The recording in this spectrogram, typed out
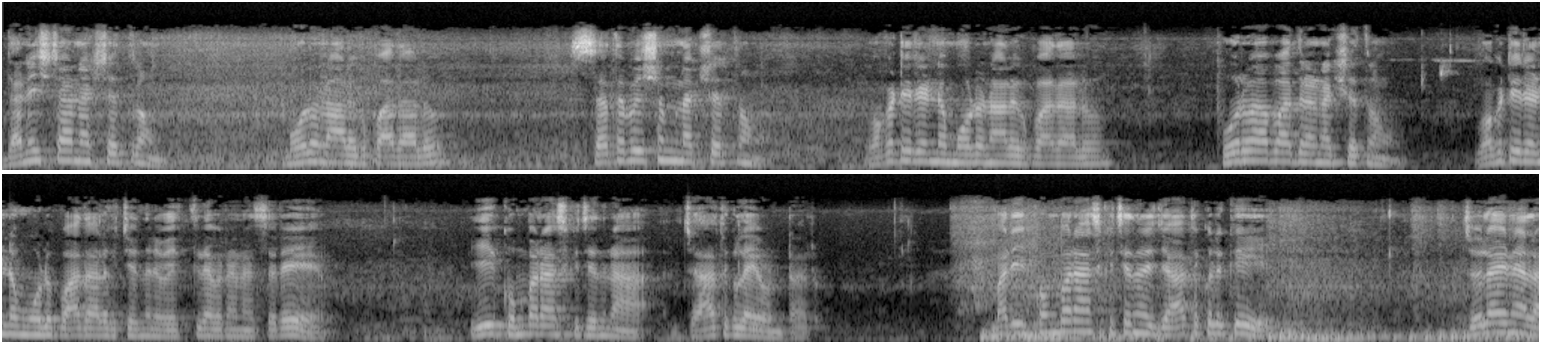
ధనిష్ట నక్షత్రం మూడు నాలుగు పాదాలు శతభిషం నక్షత్రం ఒకటి రెండు మూడు నాలుగు పాదాలు. పూర్వభాద్ర నక్షత్రం ఒకటి రెండు మూడు పాదాలకు చెందిన వ్యక్తులు ఎవరైనా సరే ఈ కుంభరాశికి చెందిన జాతకులై ఉంటారు. మరి కుంభరాశికి చెందిన జాతకులకి జూలై నెల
